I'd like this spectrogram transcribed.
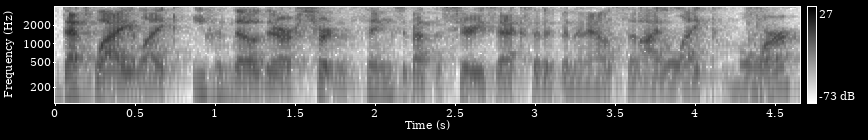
that's why like even though there are certain things about the Series X that have been announced that I like more,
